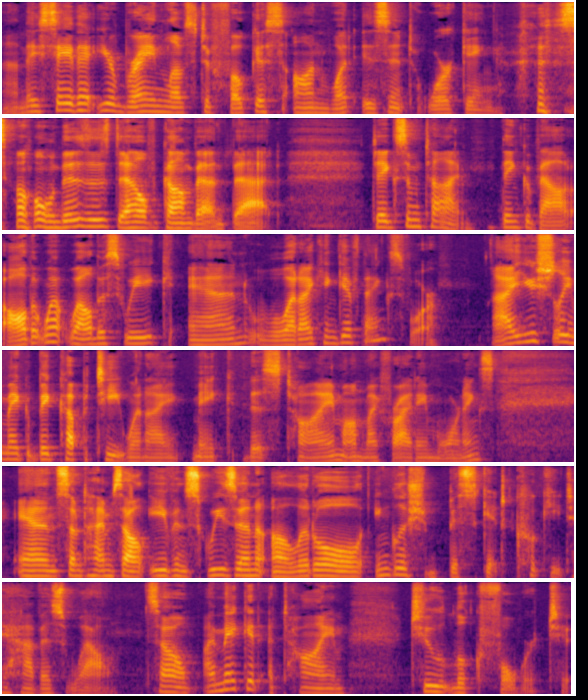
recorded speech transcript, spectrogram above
Uh, they say that your brain loves to focus on what isn't working. so, this is to help combat that. Take some time, think about all that went well this week and what I can give thanks for. I usually make a big cup of tea when I make this time on my Friday mornings. And sometimes I'll even squeeze in a little English biscuit cookie to have as well. So I make it a time to look forward to.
